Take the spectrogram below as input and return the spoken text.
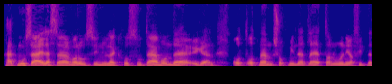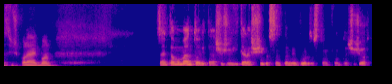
Hát muszáj leszel valószínűleg hosszú távon, de igen, ott, ott nem sok mindent lehet tanulni a fitness iskolákban. Szerintem a mentalitás és a hitelesség azt szerintem még borzasztóan fontos, és a,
